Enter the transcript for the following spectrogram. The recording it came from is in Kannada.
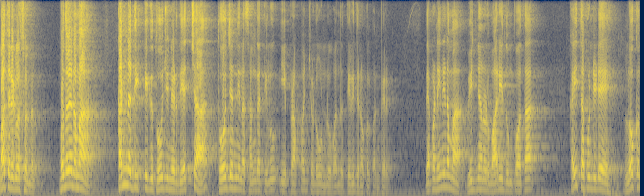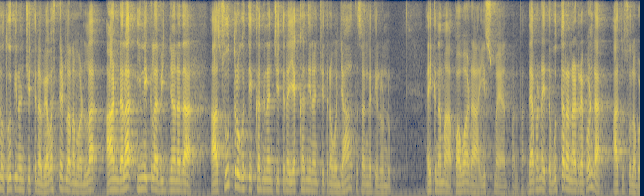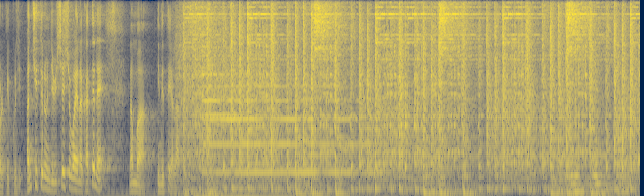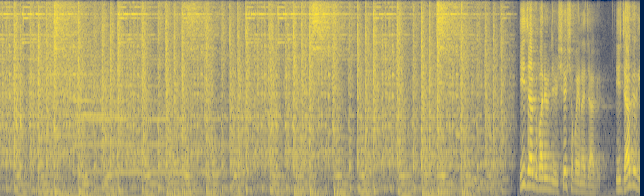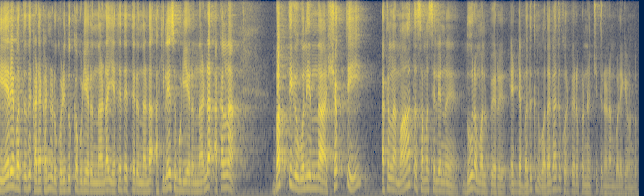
ಮಾತೆರೆಗಳ ಸೊಲ್ಮೆಲು. ಮೊದಲೇ ನಮ್ಮ ಕಣ್ಣ ದಿಟ್ಟಿಗೆ ತೋಜು ನೆರೆದು ಎಚ್ಚ ತೋಜನ್ನಿನ ಸಂಗತಿಲು ಈ ಪ್ರಪಂಚಡು ಉಂಡು ಒಂದು ತಿರಿದಿನ ಕುಲ್ಪನ್ ಪೇರು ದೇಪ ನೀನಿ ನಮ್ಮ ವಿಜ್ಞಾನಡು ಭಾರಿ ದುಂಪೋತ ಕೈ ತಪುಂಡಿಡೆ ಲೋಕನು ತೂಪಿನಂಚಿತ್ತಿನ ವ್ಯವಸ್ಥೆಡ್ಲ ನಮ್ಮಲ್ಲ ಆಂಡಲ ಇನ್ನಿಕ್ಲ ವಿಜ್ಞಾನದ ಆ ಸೂತ್ರಗು ತಿಕ್ಕಂದಿನಂಚಿತ್ತಿನ ಎಕ್ಕಂದಿನಂಚಿತ್ತಿನ ಒಂಜಾತ ಸಂಗತಿಲುಂಡು. ಐಕ್ ನಮ್ಮ ಪವಾಡ ಇಸ್ಮಯ ಅಂತ ಪನ್ಪ ದೇಪಂಡ ಇತ್ತ ಉತ್ತರ ನಾಡ್ರೆ ಪೊಂಡ ಆತು ಸುಲಭ ತಿಕ್ಕುಜಿ. ಅಂಚಿತ್ತಿನ ಒಂಜಿ ವಿಶೇಷವಾಯಿನ ಕಥೆನೆ ನಮ್ಮ ಇನ್ನಿತ ಎಲ್ಲ ಈ ಜಾಗ ಬಾರಿ ಒಂಜಿ ವಿಶೇಷವಾಯಿನ ಜಾಗ. ಈ ಜಾಗಗೆ ಏರೆ ಬತ್ತದು ಕಡೆ ಕಣ್ಣುಡು ಕೊಡಿ ದುಃಖ ಬುಡಿಯರಿಂದಾಂಡ ಎತೆದೆತ್ತಿರಿಂದಾಂಡ ಅಖಿಲೇಸು ಬುಡಿಯರಿಂದಾಂಡ ಅಕಲ್ನ ಭಕ್ತಿಗೆ ಒಲಿಯಿಂದ ಶಕ್ತಿ, ಅಕಲ್ನ ಮಾತ ಸಮಸ್ಯೆಯನ್ನು ದೂರ ಮಲ್ಪೇರು, ಎಡ್ಡೆ ಬದುಕನ್ನು ಒದಗಾದ ಕೊರ್ಪೇರು ಪನ್ನೊಚ್ಚಿತ್ತಿನ ನಂಬಳಿಗೆ ಉಂಡು.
